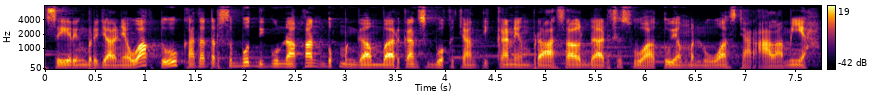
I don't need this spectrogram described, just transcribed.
Seiring berjalannya waktu, kata tersebut digunakan untuk menggambarkan sebuah kecantikan yang berasal dari sesuatu yang menua secara alamiah,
